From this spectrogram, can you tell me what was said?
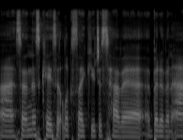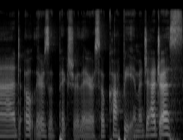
Uh, so in this case, it looks like you just have a, a, bit of an ad. Oh, there's a picture there. So copy image address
